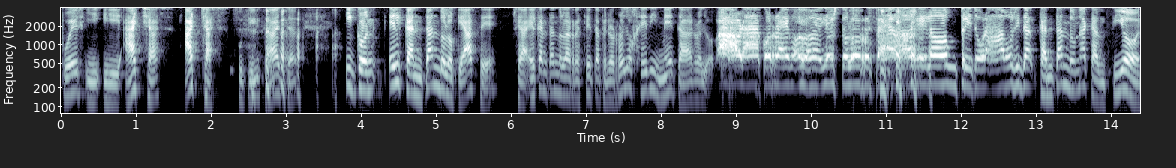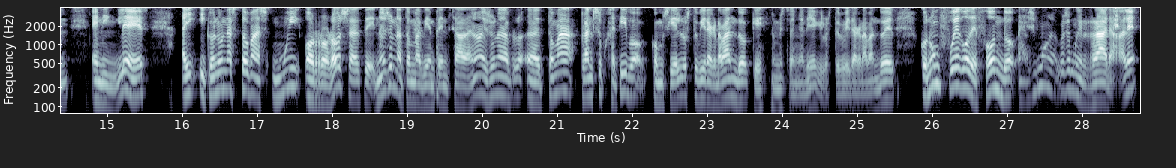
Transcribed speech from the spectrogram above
pues, y, y hachas, hachas, utiliza hachas, y con él cantando lo que hace, o sea, él cantando la receta, pero rollo heavy metal, rollo, ahora corremos y esto lo rompemos y lo trituramos y tal, cantando una canción en inglés y con unas tomas muy horrorosas de no es una toma bien pensada no es una eh, toma plan subjetivo como si él lo estuviera grabando que no me extrañaría que lo estuviera grabando él con un fuego de fondo. Es una cosa muy rara vale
